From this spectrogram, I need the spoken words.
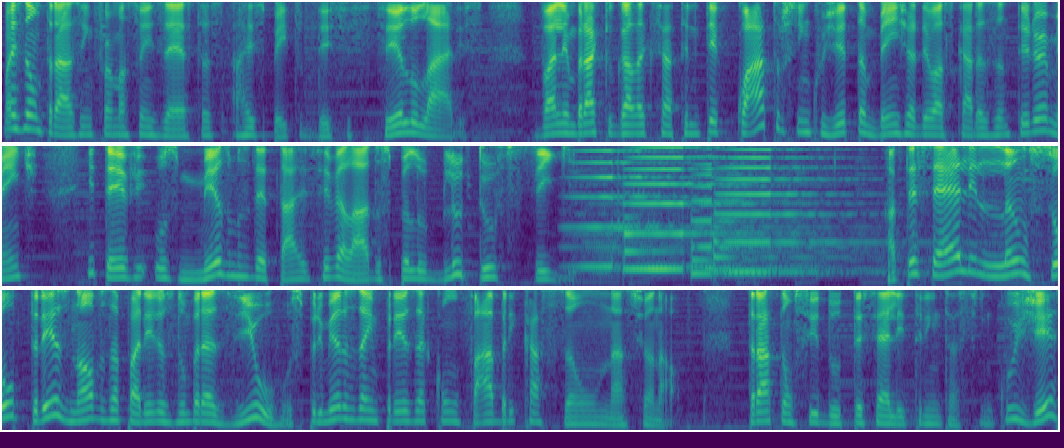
mas não trazem informações extras a respeito desses celulares. Vale lembrar que o Galaxy A34 5G também já deu as caras anteriormente e teve os mesmos detalhes revelados pelo Bluetooth SIG. A TCL lançou três novos aparelhos no Brasil, os primeiros da empresa com fabricação nacional. Tratam-se do TCL 35G,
